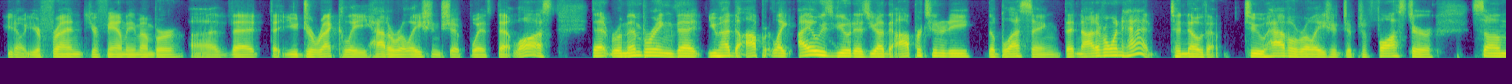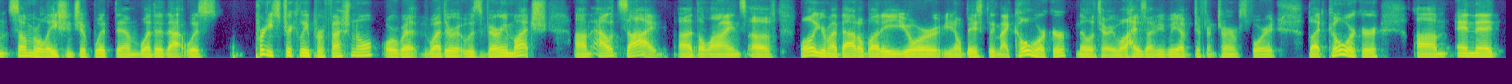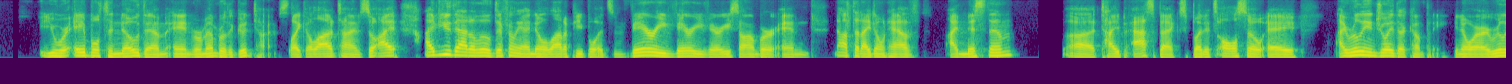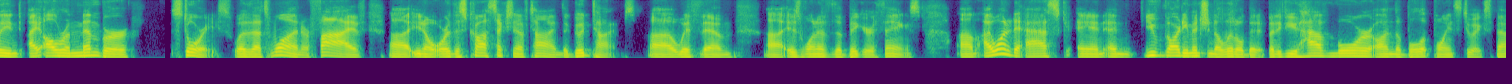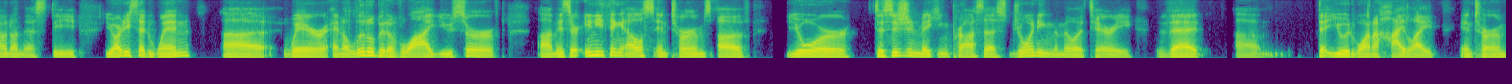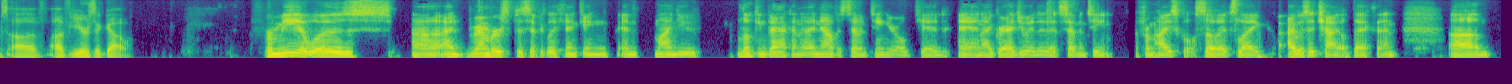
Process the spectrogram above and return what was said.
you know your friend your family member uh, that that you directly had a relationship with that lost that remembering that you had the oppor- like I always view it as you had the opportunity, the blessing that not everyone had to know them, to have a relationship, to foster some some relationship with them, whether that was pretty strictly professional or whether it was very much um, outside uh, the lines of, well, you're my battle buddy, you're you know basically my coworker, military wise. I mean, we have different terms for it, but coworker, um, and that you were able to know them and remember the good times like a lot of times. So i i view that a little differently. I know a lot of people it's very very very somber and not that i don't have i miss them uh, type aspects but it's also a i really enjoy their company you know or i really i'll remember stories, whether that's one or five, uh, you know, or this cross section of time, the good times uh, with them uh, is one of the bigger things. Um, I wanted to ask, and and you've already mentioned a little bit, but if you have more on the bullet points to expound on this, the you already said when, uh, where, and a little bit of why you served. Um, is there anything else in terms of your decision making process joining the military that um, that you would want to highlight in terms of of years ago? For me, it was, uh, I remember specifically thinking, and mind you, looking back on it, I now have a 17 year old kid and I graduated at 17 from high school. So it's like I was a child back then. Um,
